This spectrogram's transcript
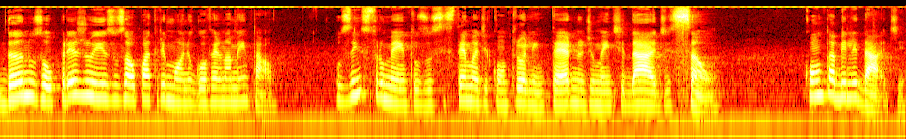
danos ou prejuízos ao patrimônio governamental. Os instrumentos do sistema de controle interno de uma entidade são contabilidade.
